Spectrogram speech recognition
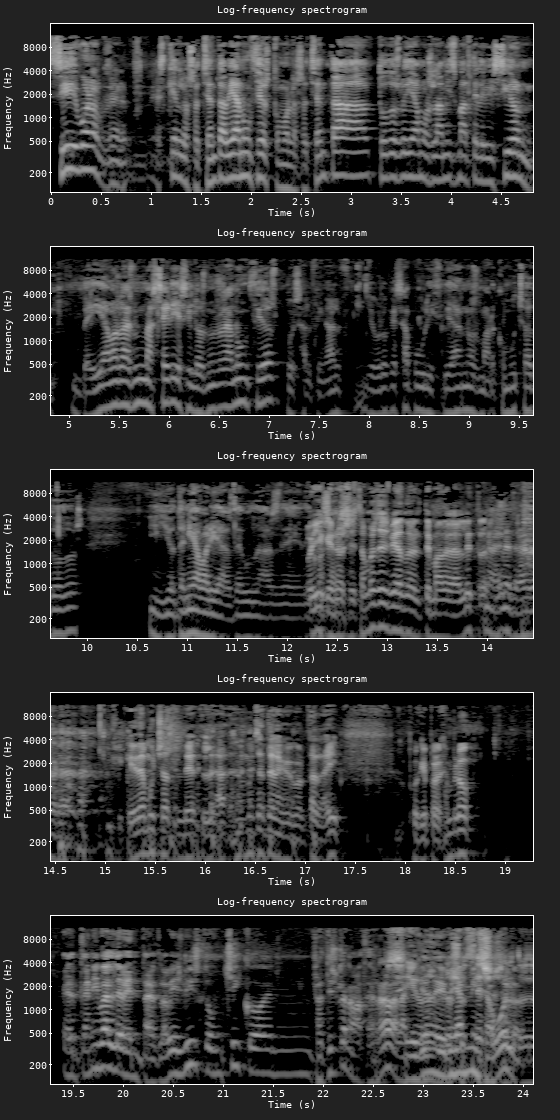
Sí, bueno, es que en los 80 había anuncios, como en los 80 todos veíamos la misma televisión, veíamos las mismas series y los mismos anuncios, pues al final yo creo que esa publicidad nos marcó mucho a todos y yo tenía varias deudas de... de Oye, que nos estamos desviando del tema de las letras. Las ¿eh? letras, verdad. Que queda mucha, mucha tela que cortar ahí. Porque, por ejemplo, El caníbal de ventas, ¿lo habéis visto? Un chico en Francisco Navacerrada, la Sí, que vivían mis abuelos.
